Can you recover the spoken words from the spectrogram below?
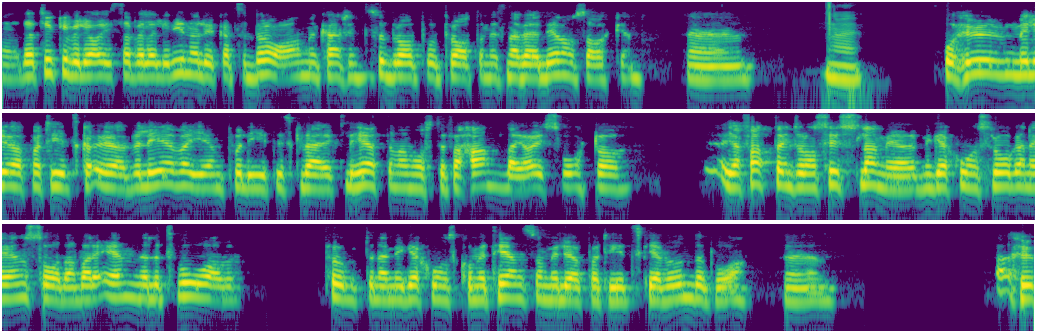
Eh, där tycker väl jag att Isabella Lövin har lyckats bra, men kanske inte så bra på att prata med sina väljare om saken. Eh, Nej. Och hur Miljöpartiet ska överleva i en politisk verklighet där man måste förhandla, jag är svårt att... Jag fattar inte vad de sysslar med. Migrationsfrågan är en sådan. Var det en eller två av punkterna i migrationskommittén som Miljöpartiet skrev under på? Hur,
